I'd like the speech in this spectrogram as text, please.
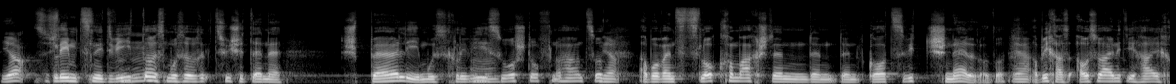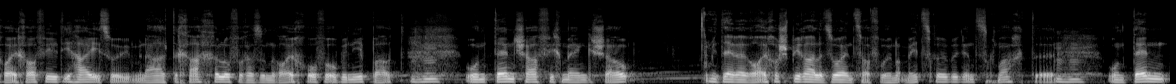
ja, glimmt es nicht weiter. Mhm. Es muss auch zwischen diesen Späli muss ein bisschen wie mhm. Sauerstoff noch haben und so. Ja. Aber wenn du es locker machst, dann, dann, dann geht es schnell, oder? Ja. Aber ich habe auch so eine die Ich habe auch viel die so in einem alten Kachelofen, also einen Räucherofen oben eingebaut. Mhm. Und dann schaffe ich manchmal auch mit dieser Räucherspirale, so haben es auch früher noch Metzger übrigens gemacht. Äh. Mhm. Und dann,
